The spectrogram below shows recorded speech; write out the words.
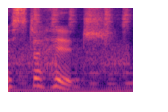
Mr. Hitch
